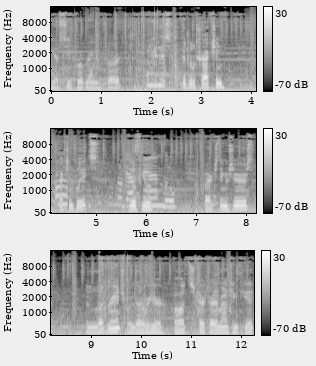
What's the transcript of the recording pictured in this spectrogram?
ESC programming card. Oh, look at this. Good little traction, traction plates, Little Little fuel. can, little fire extinguishers, little lug wrench. What we got over here? Oh, it's spare tire mounting kit.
